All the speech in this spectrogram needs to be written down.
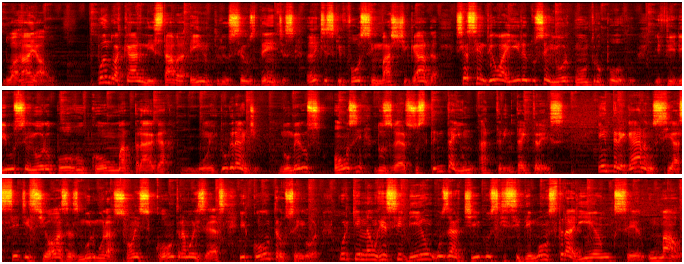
do arraial. Quando a carne estava entre os seus dentes, antes que fosse mastigada, se acendeu a ira do Senhor contra o povo, e feriu o Senhor o povo com uma praga muito grande. Números 11, dos versos 31 a 33 entregaram-se a sediciosas murmurações contra Moisés e contra o Senhor, porque não recebiam os artigos que se demonstrariam ser um mal.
